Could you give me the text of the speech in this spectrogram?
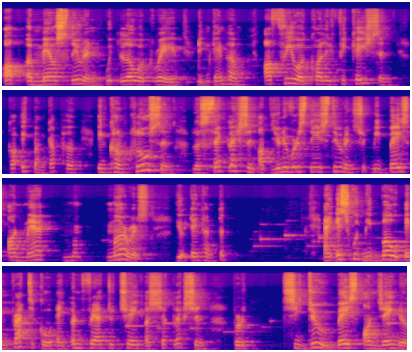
of a male student with lower grade, điểm kém hơn, or fewer qualification, có ít bằng cấp hơn. In conclusion, the selection of university students should be based on merit merits dựa trên thành tích. And it would be both impractical and unfair to change a selection procedure based on gender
